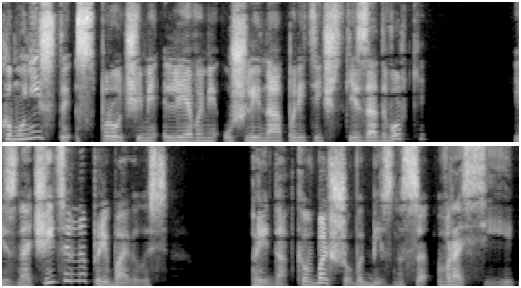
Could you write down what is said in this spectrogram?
коммунисты с прочими левыми ушли на политические задворки, и значительно прибавилось придатков большого бизнеса в России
